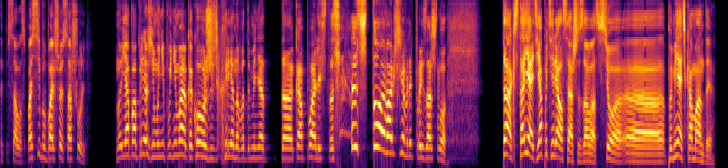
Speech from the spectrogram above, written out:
написала. Спасибо большое, Сашуль. Но я по-прежнему не понимаю, какого же хрена вы до меня докопались-то. Что вообще, блядь, произошло? Так, стоять, я потерял, Саша, за вас. Все, э, поменять команды.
